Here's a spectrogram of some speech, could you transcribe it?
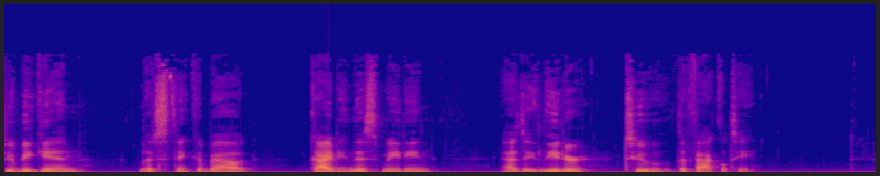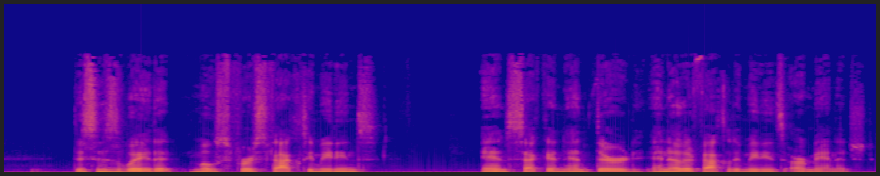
To begin, let's think about guiding this meeting as a leader to the faculty. This is the way that most first faculty meetings and second and third and other faculty meetings are managed.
